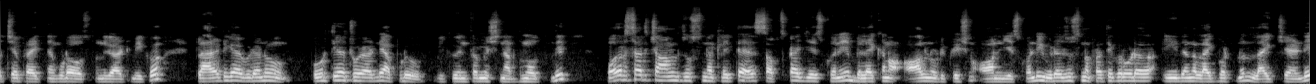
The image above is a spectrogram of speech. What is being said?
వచ్చే ప్రయత్నం కూడా వస్తుంది కాబట్టి మీకు. క్లారిటీగా వీడియోను పూర్తిగా చూడండి అప్పుడు మీకు ఇన్ఫర్మేషన్ అర్థమవుతుంది. మొదటిసారి ఛానల్ చూస్తున్నట్లయితే సబ్స్క్రైబ్ చేసుకొని బెల్ ఆల్ నోటిఫికేషన్ ఆన్ చేసుకోండి. వీడియో చూస్తున్న ప్రతి ఒక్కరు కూడా ఈ విధంగా లైక్ బటన్ లైక్ చేయండి.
